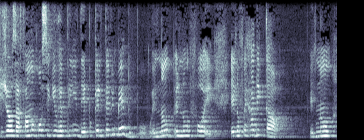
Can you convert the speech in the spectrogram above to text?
que Josafá não conseguiu repreender porque ele teve medo do povo. Ele não, ele não foi, ele não foi radical. Ele não,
